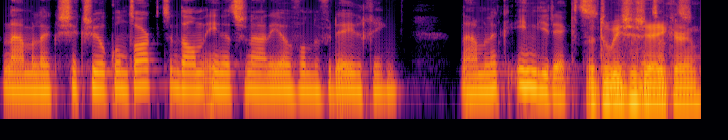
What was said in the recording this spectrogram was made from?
namelijk seksueel contact, dan in het scenario van de verdediging, namelijk indirect. Wist je contact. zeker,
